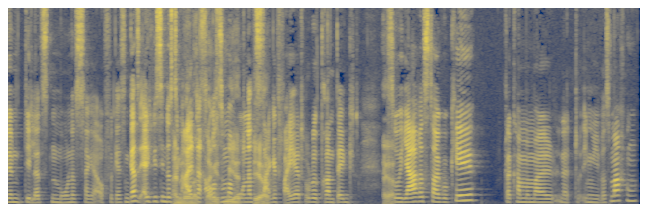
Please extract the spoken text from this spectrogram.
Wir haben die letzten Monatstage auch vergessen. Ganz ehrlich, wir sind aus Ein dem Alter raus, wo man weird, Monatstage ja. feiert oder dran denkt. Ja. So Jahrestag okay, da kann man mal nicht irgendwie was machen.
